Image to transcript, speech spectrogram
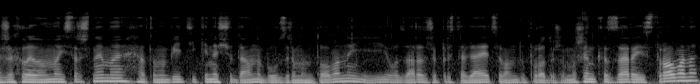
жахливими і страшними. Автомобіль тільки нещодавно був зремонтований і от зараз вже представляється вам до продажу. Машинка зареєстрована,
